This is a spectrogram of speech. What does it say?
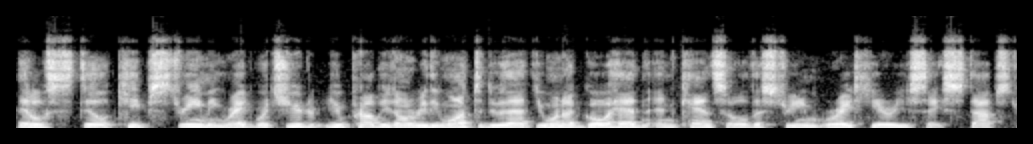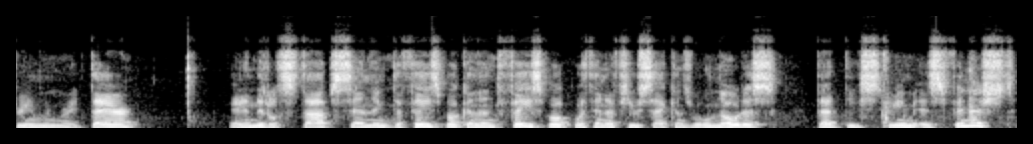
it'll still keep streaming right? Which you you probably don't really want to do that. You want to go ahead and cancel the stream right here. You say stop streaming right there and it'll stop sending to Facebook and then Facebook within a few seconds will notice that the stream is finished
